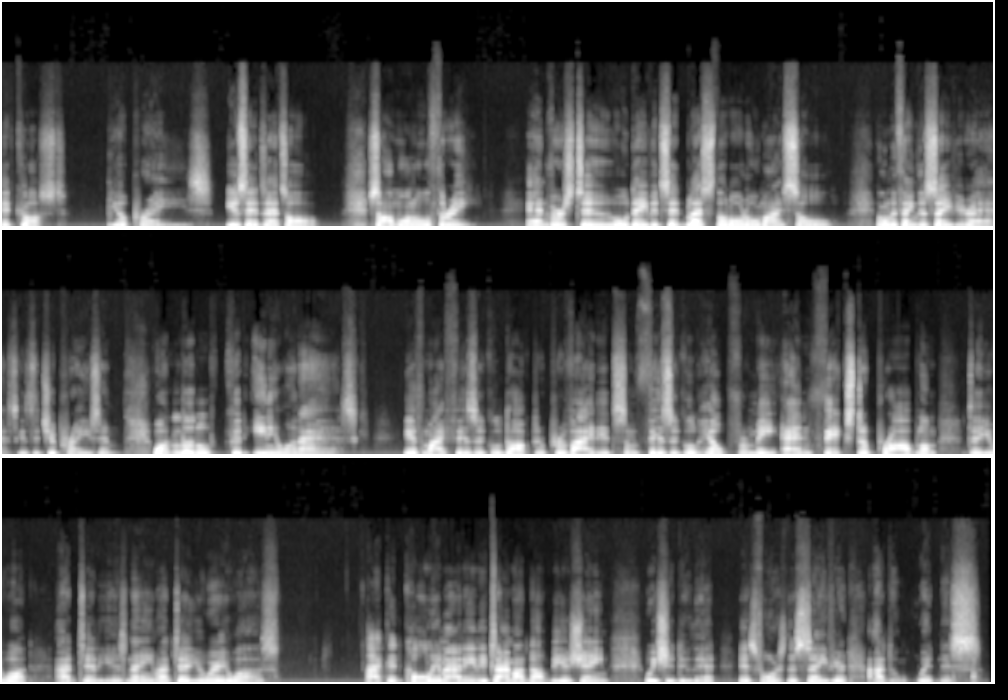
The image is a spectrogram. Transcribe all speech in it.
It costs your praise. You said, That's all? Psalm 103 and verse 2, old David said, Bless the Lord, O my soul. The only thing the Savior asks is that you praise him. What little could anyone ask? If my physical doctor provided some physical help for me and fixed a problem, tell you what, I'd tell you his name. I'd tell you where he was. I could call him out any time. I'd not be ashamed. We should do that as far as the Savior. I don't witness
